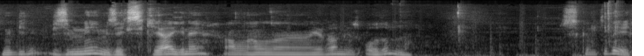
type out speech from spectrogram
Şimdi bi- bizim neyimiz eksik ya yine? Allah Allah yapamıyoruz. Odun mu? Sıkıntı değil.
